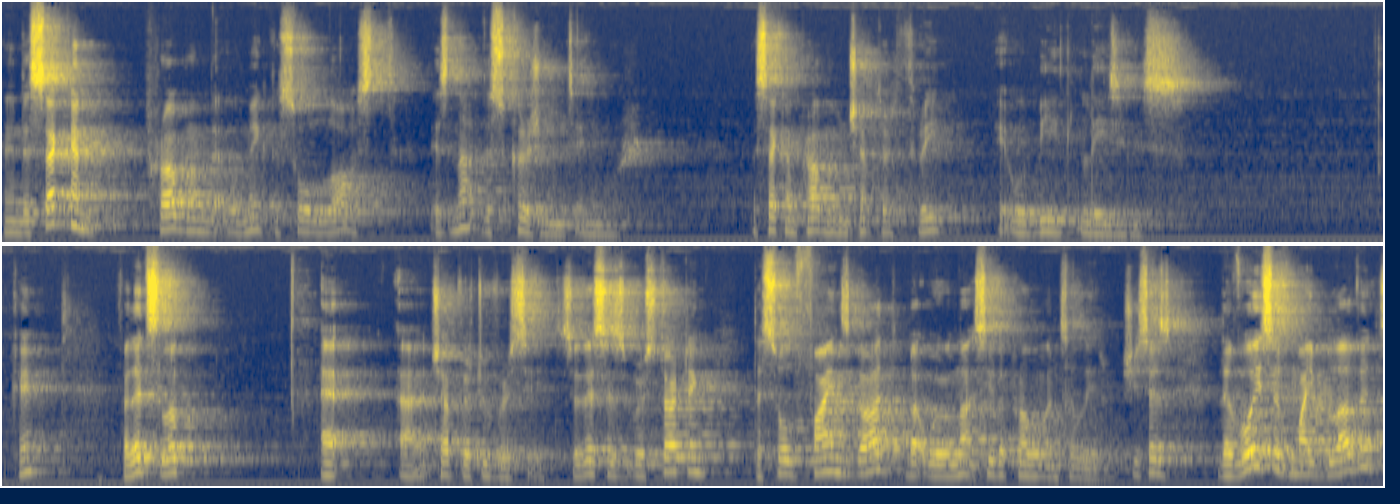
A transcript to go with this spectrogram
And the second problem that will make the soul lost is not discouragement anymore. The second problem in chapter 3, it will be laziness. Okay? But let's look at uh, chapter 2, verse 8. So this is, we're starting, the soul finds God, but we will not see the problem until later. She says, The voice of my beloved,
